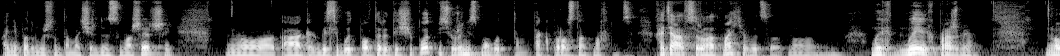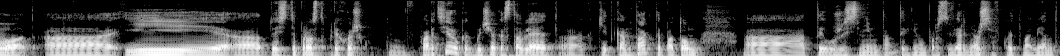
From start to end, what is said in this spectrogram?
они подумают, что он там очередной сумасшедший. Вот. А как бы если будет полторы тысячи подписей, уже не смогут там так просто отмахнуться. Хотя все равно отмахиваются, вот, но мы их, мы их прожмем. Вот. А, и а, то есть ты просто приходишь в квартиру, как бы человек оставляет какие-то контакты, потом ты уже с ним, там, ты к нему просто вернешься в какой-то момент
